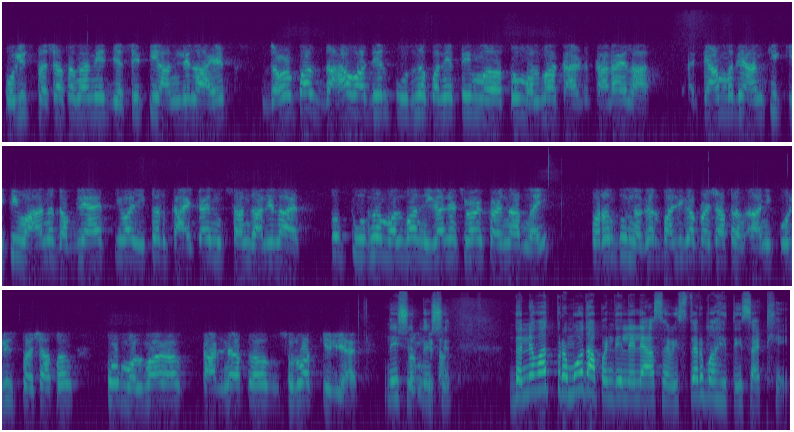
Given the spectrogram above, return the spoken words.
पोलीस प्रशासनाने जेसीपी आणलेला आहे. जवळपास दहा वाजेल पूर्णपणे ते तो काढ- काढायला. त्यामध्ये आणखी किती वाहनं दबले आहेत किंवा इतर काय काय नुकसान झालेलं आहे तो पूर्ण मलबा निघाल्याशिवाय कळणार नाही. परंतु नगरपालिका प्रशासन आणि पोलीस प्रशासन तो मलबा काढण्यात अ, सुरुवात केली आहे. निश्चित. निश्चित. धन्यवाद प्रमोद आपण दिलेल्या सविस्तर माहितीसाठी.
